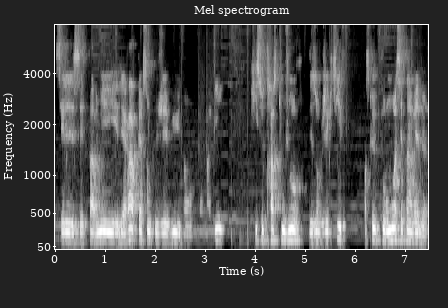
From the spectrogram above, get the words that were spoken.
C'est parmi les rares personnes que j'ai vues dans, ma vie qui se tracent toujours des objectifs. Parce que pour moi, c'est un rêveur.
